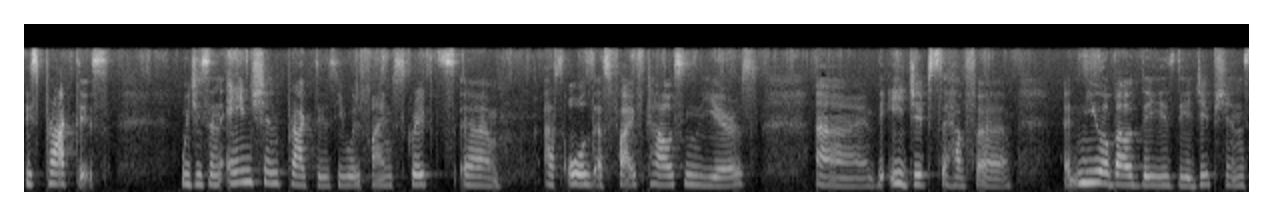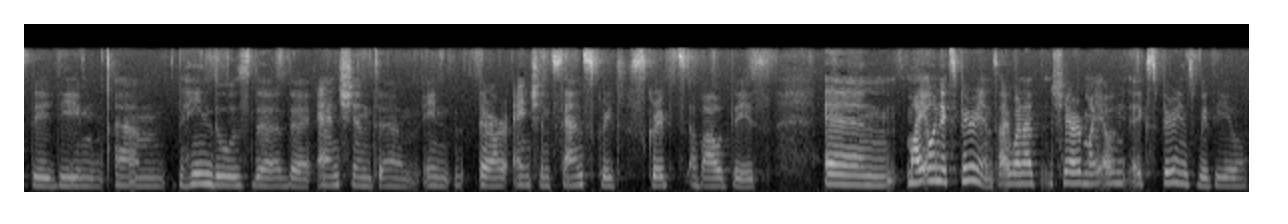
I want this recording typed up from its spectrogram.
this practice, which is an ancient practice. You will find scripts um, as old as 5,000 years. Uh, the Egypts have uh, knew about this. The Egyptians, the the, um, the Hindus, the the ancient um, in there are ancient Sanskrit scripts about this. And my own experience, I want to share my own experience with you.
